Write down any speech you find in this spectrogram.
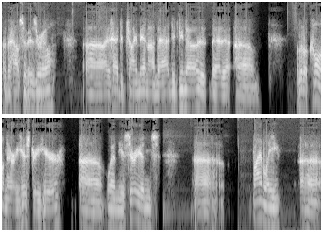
of the House of Israel, I had to chime in on that. Did you know that, uh, um, a little culinary history here? Uh, when the Assyrians uh, finally uh,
